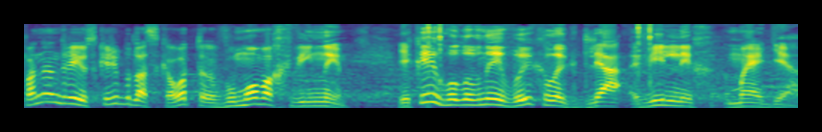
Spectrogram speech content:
Пане Андрію, скажіть, будь ласка, от в умовах війни, який головний виклик для вільних медіа?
